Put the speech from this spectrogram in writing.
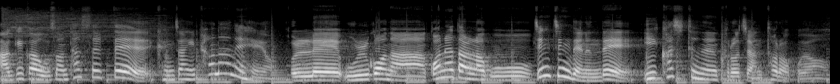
아기가 우선 탔을 때 굉장히 편안해해요. 원래 울거나 꺼내달라고 찡찡대는데 이 카시트는 그러지 않더라고요.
